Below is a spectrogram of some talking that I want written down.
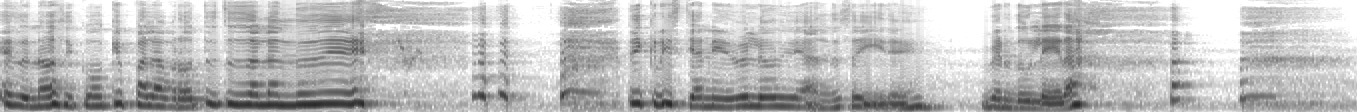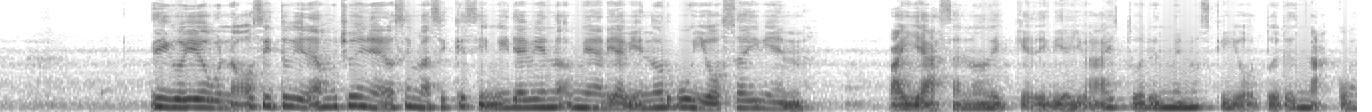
es una así como que palabrote, estás hablando de de cristianismo y lo de ahí de verdulera. digo yo, no, si tuviera mucho dinero se me hace que sí me haría bien, me haría bien orgullosa y bien payasa, ¿no? De que diría yo, ay, tú eres menos que yo, tú eres naco.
